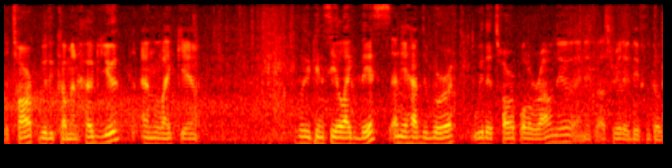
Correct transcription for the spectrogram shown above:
the tarp would come and hug you, and like uh, you can see like this, and you have to work with the tarp all around you, and it was really difficult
